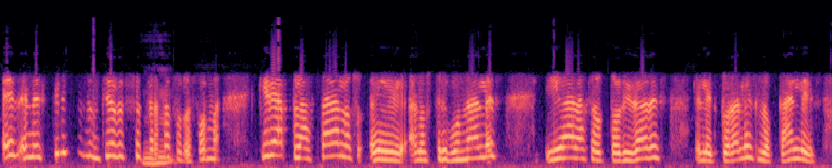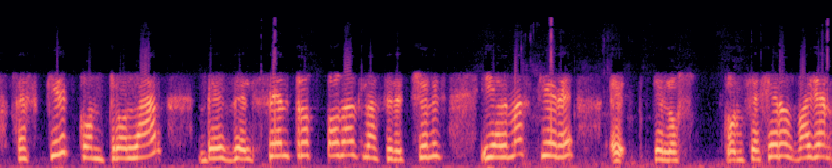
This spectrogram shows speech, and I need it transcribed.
es, en espíritu sentido de eso se trata su reforma. Quiere aplastar a los eh, a los tribunales y a las autoridades electorales locales. O sea, quiere controlar desde el centro todas las elecciones y además quiere eh, que los consejeros vayan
